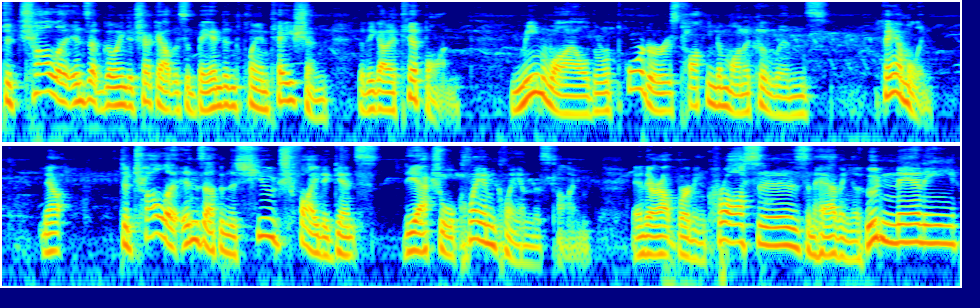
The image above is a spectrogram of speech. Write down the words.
T'Challa ends up going to check out this abandoned plantation that he got a tip on. Meanwhile, the reporter is talking to Monica Lynn's family. Now, T'Challa ends up in this huge fight against the actual Klan Klan this time. And they're out burning crosses and having a hootenanny.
